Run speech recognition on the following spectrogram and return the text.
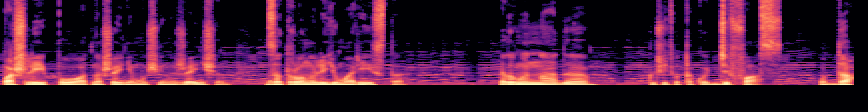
пошли по отношению мужчин и женщин, затронули юмориста, я думаю, надо включить вот такой дефас. Вот да.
